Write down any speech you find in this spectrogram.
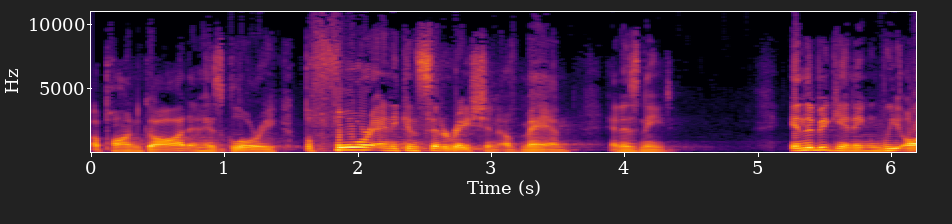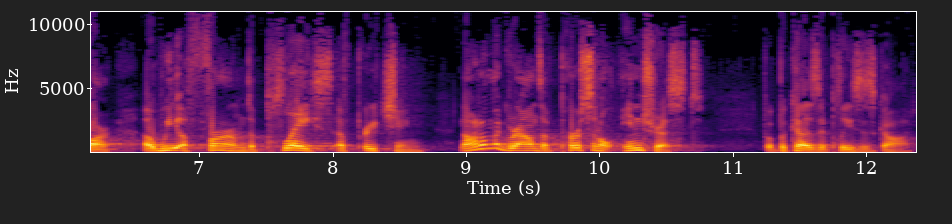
upon God and His glory before any consideration of man and his need. In the beginning, we, are, uh, we affirm the place of preaching, not on the grounds of personal interest, but because it pleases God.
